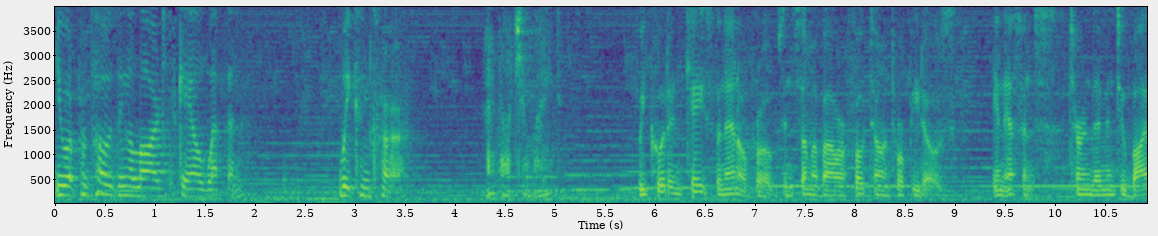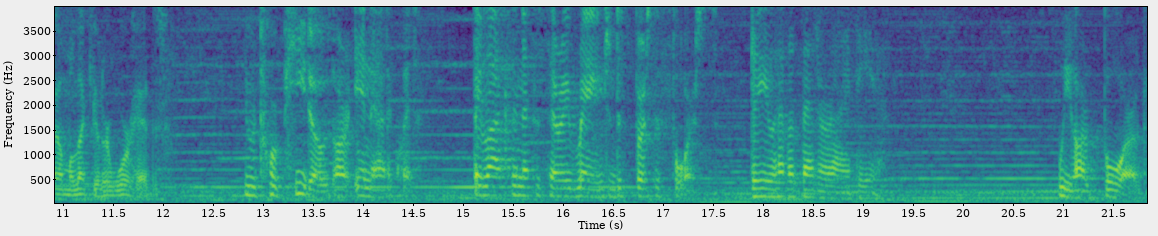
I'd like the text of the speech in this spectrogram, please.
You are proposing a large-scale weapon. We concur. I thought you might. We could encase the nanoprobes in some of our photon torpedoes. In essence, turn them into biomolecular warheads. Your torpedoes are inadequate. They lack the necessary range and dispersive force. Do you have a better idea? We are Borg.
